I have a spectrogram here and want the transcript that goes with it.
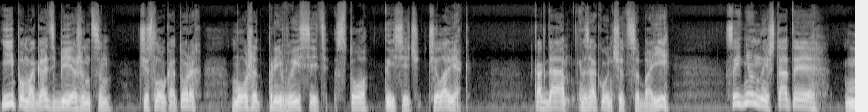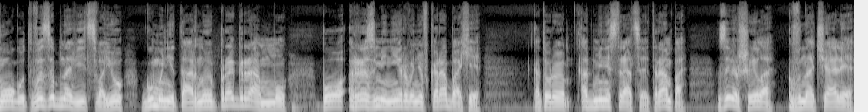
и помогать беженцам, число которых может превысить 100 тысяч человек. Когда закончатся бои, Соединенные Штаты могут возобновить свою гуманитарную программу по разминированию в Карабахе, которую администрация Трампа завершила в начале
